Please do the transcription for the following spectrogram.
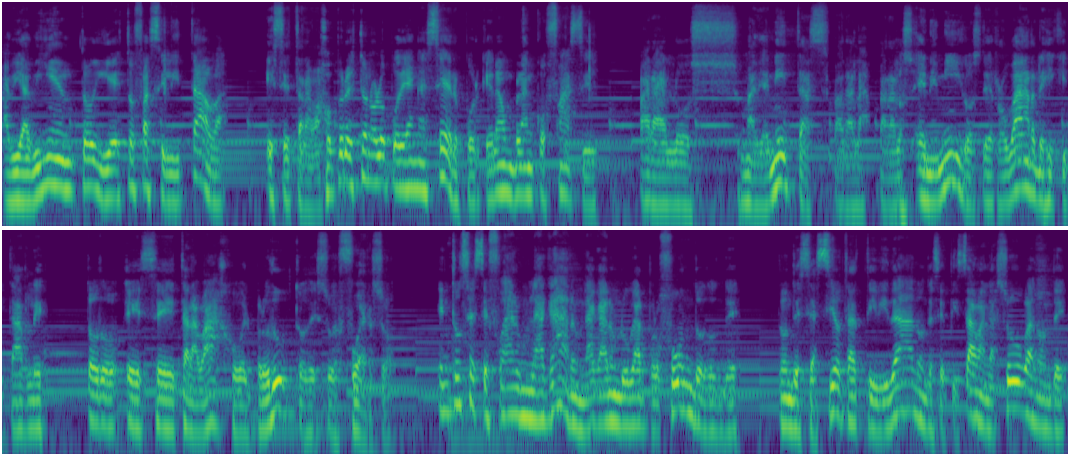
había viento y esto facilitaba ese trabajo. Pero esto no lo podían hacer porque era un blanco fácil para los madianitas, para, para los enemigos, de robarles y quitarle todo ese trabajo, el producto de su esfuerzo. Entonces se fue a un lagar, un lagar, un lugar profundo donde, donde se hacía otra actividad, donde se pisaban las uvas, donde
